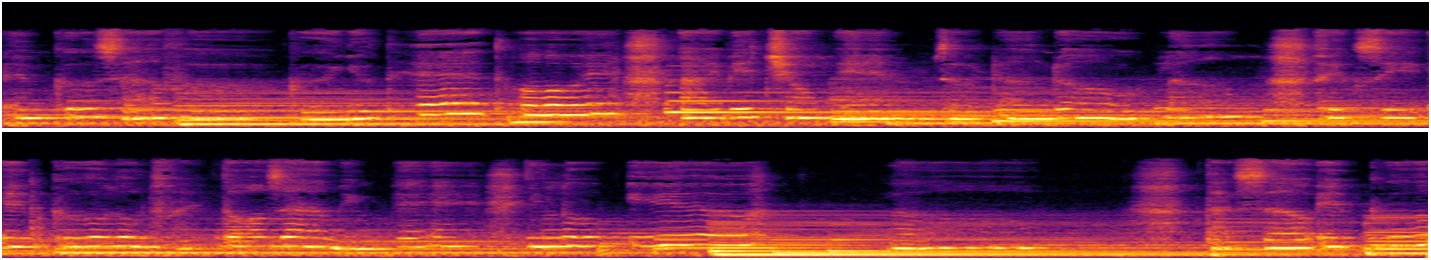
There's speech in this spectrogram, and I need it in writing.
Em cứ giả vờ việc gì em cứ luôn phải tỏ ra mình mê những lúc yêu tại sao em cứ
